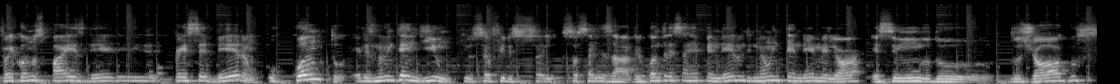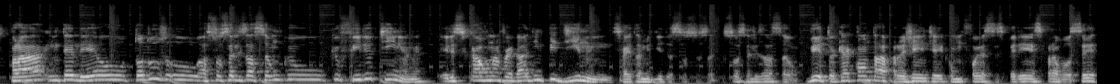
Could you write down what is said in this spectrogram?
foi quando os pais dele perceberam o quanto eles não entendiam que o seu filho socializava, e o quanto eles se arrependeram de não entender melhor esse mundo do, dos jogos para entender o, toda a socialização que o, que o filho tinha, né? Eles ficavam, na verdade, impedindo, em certa medida, essa socialização. Vitor, quer contar pra gente aí como foi essa experiência para você?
